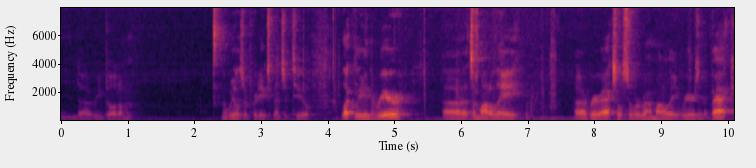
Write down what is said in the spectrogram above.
and uh, rebuild them. The wheels are pretty expensive too. Luckily in the rear, uh, that's a Model A uh, rear axle, so we're running Model A rears in the back,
